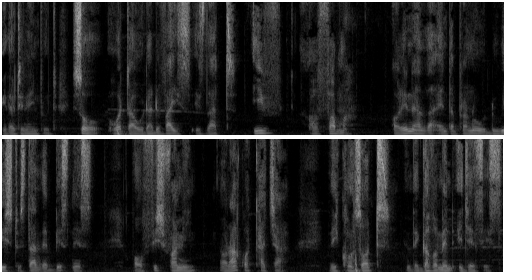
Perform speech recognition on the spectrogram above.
without any input. So what I would advise is that if a farmer or any other entrepreneur would wish to start the business of fish farming or aquaculture, they consult the government agencies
